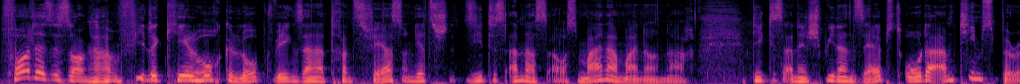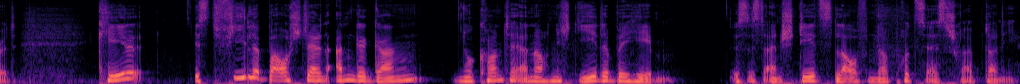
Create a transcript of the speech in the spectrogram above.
Vor der Saison haben viele Kehl hochgelobt wegen seiner Transfers und jetzt sieht es anders aus. Meiner Meinung nach liegt es an den Spielern selbst oder am Team Spirit. Kehl ist viele Baustellen angegangen, nur konnte er noch nicht jede beheben. Es ist ein stets laufender Prozess, schreibt Danny.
